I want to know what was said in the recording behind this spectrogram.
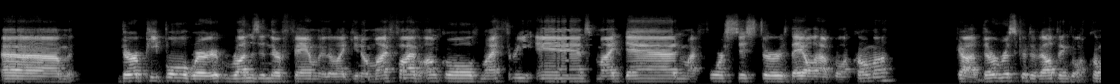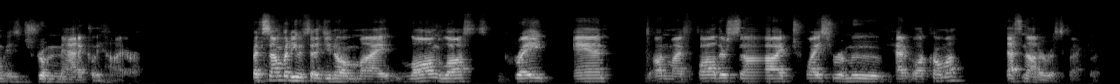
um, there are people where it runs in their family. They're like, you know, my five uncles, my three aunts, my dad, my four sisters, they all have glaucoma. God, their risk of developing glaucoma is dramatically higher. But somebody who says, you know, my long lost great aunt on my father's side, twice removed, had glaucoma, that's not a risk factor.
